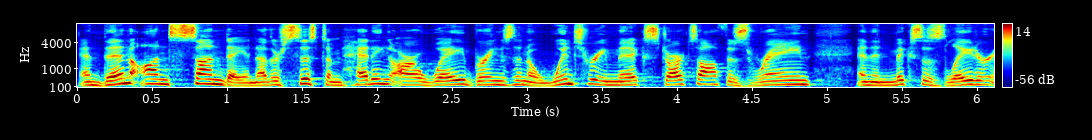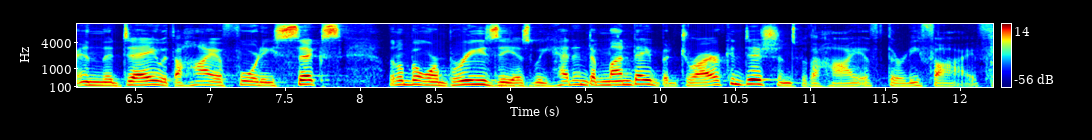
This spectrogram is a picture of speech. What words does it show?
And then on Sunday, another system heading our way brings in a wintry mix, starts off as rain and then mixes later in the day with a high of 46. A little bit more breezy as we head into Monday, but drier conditions with a high of 35.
